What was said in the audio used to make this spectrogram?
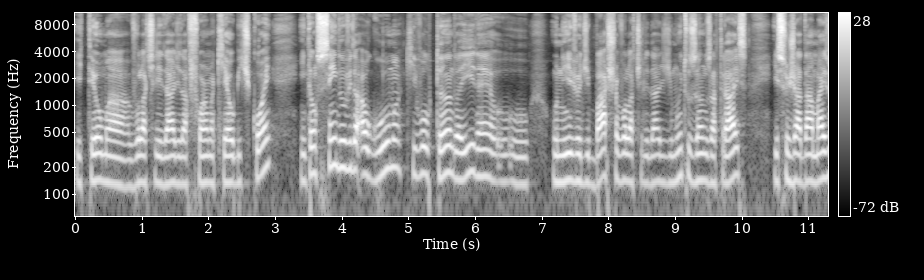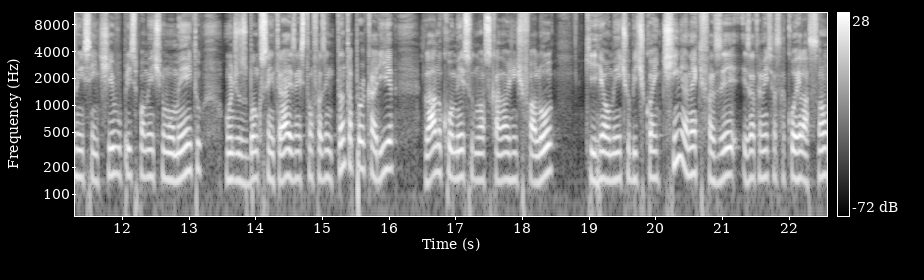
e ter uma volatilidade da forma que é o Bitcoin. Então, sem dúvida alguma, que voltando aí, né, o, o nível de baixa volatilidade de muitos anos atrás, isso já dá mais um incentivo, principalmente no momento onde os bancos centrais né, estão fazendo tanta porcaria. Lá no começo do nosso canal a gente falou que realmente o Bitcoin tinha né, que fazer exatamente essa correlação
